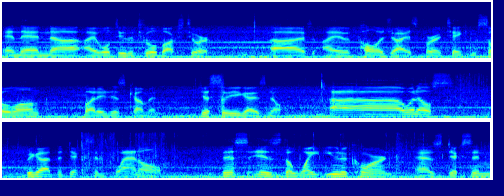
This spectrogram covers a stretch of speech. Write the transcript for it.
and then uh, I will do the toolbox tour. Uh, I apologize for it taking so long, but it is coming, just so you guys know. Uh, what else? We got the Dixon flannel. This is the white unicorn, as Dixon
